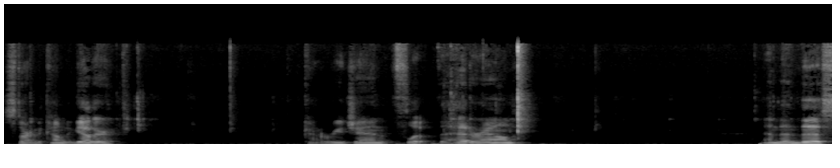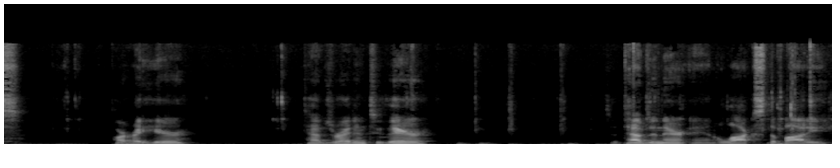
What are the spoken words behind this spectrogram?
Starting to come together. Kind of reach in, flip the head around. And then this part right here tabs right into there. So it tabs in there and locks the body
